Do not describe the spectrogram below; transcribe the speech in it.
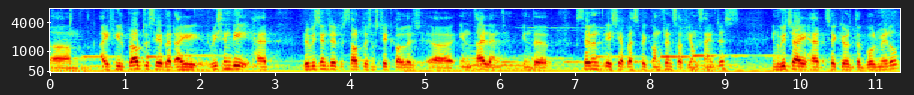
Um, I feel proud to say that I recently had represented South Southwestern State College uh, in Thailand in the 7th Asia Pacific Conference of Young Scientists in which I had secured the gold medal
